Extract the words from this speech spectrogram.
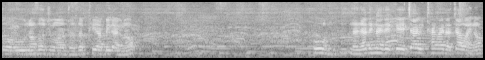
ဆိုတော့ဟိုနောက်ဆုံးကျွန်တော် dress up ဖိရပေးလိုက်နော်ဟိုနန်ကြတဲ့နိုင်တဲ့ကဲကြာပြီးထိုင်းလိုက်တာကြာပါ යි နော်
